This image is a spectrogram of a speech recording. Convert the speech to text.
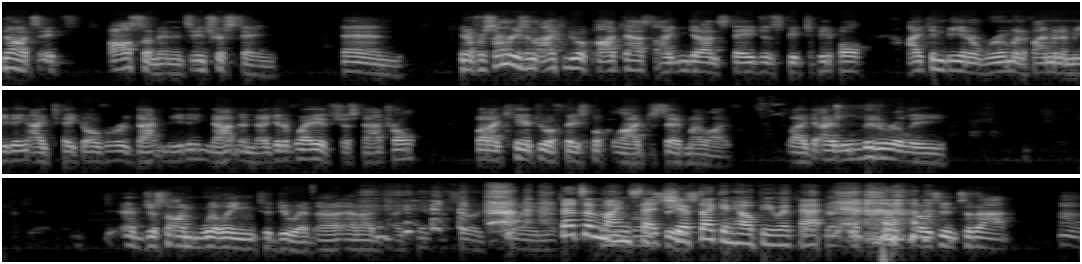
No, it's it's awesome and it's interesting. And you know, for some reason, I can do a podcast. I can get on stage and speak to people. I can be in a room, and if I'm in a meeting, I take over that meeting, not in a negative way. It's just natural. But I can't do a Facebook Live to save my life. Like I literally am just unwilling to do it, uh, and I, I can't necessarily explain. That's a mindset shift. I can help you with that. that, that goes into that. Uh,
